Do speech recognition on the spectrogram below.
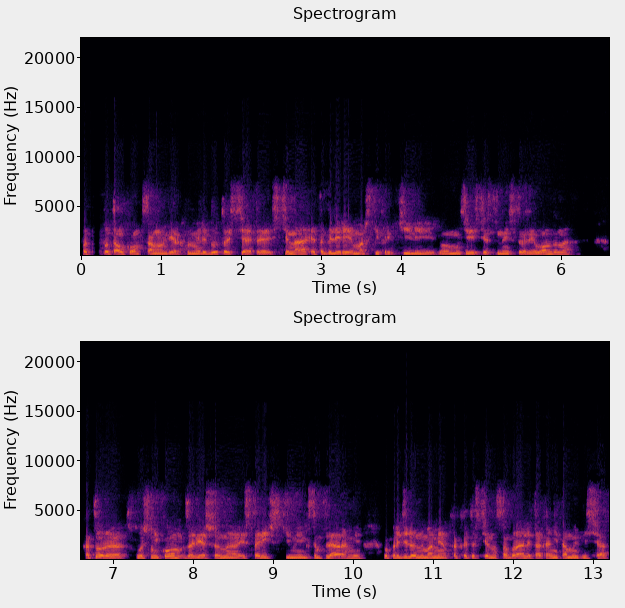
под потолком в самом верхнем ряду. То есть вся эта стена – это галерея морских рептилий в Музее естественной истории Лондона – которая сплошняком завешена историческими экземплярами. В определенный момент, как эту стену собрали, так они там и висят.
